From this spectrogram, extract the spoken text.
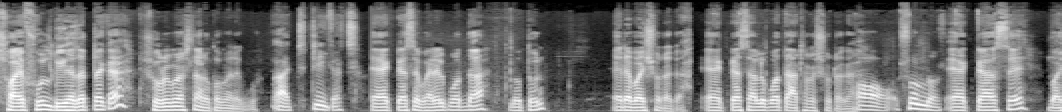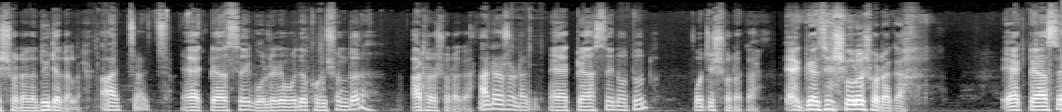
ছয় ফুল দুই হাজার টাকা। শোরুমে আসলে আরও কমে রাখব। আচ্ছা ঠিক আছে। একটা আছে ভাইরাল পর্দা নতুন। এটা বাইশশো টাকা। একটা আছে আলু পাতা আঠারোশো টাকা। ও সুন্দর। একটা আছে বাইশশো টাকা দুইটা কালার আচ্ছা আচ্ছা। একটা আছে গোল্ডেনের মধ্যে খুবই সুন্দর আঠারোশো টাকা। আঠারোশো টাকা। একটা আছে নতুন পঁচিশশো টাকা। একটা আছে ষোলোশো টাকা। একটা আছে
